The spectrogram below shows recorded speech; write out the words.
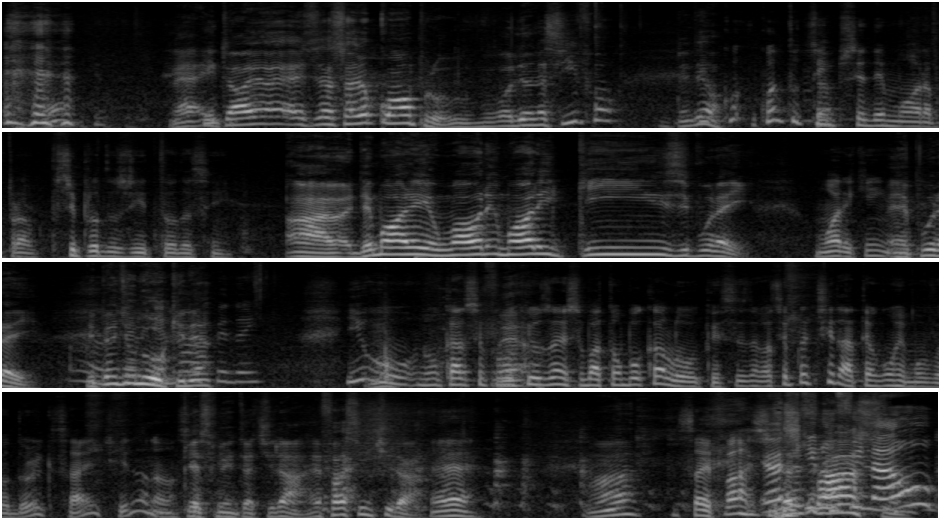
Né? Então, esse acessório eu compro. Olhando assim, for, entendeu? Qu- Quanto tempo você demora pra se produzir todo assim? Ah, demora aí, uma hora, uma hora e quinze por aí. Uma hora e quinze? É, por aí. Depende Ah, do look, né? rápido, hein? E o, no caso você falou É. que usa esse batom boca louca, esses negócios. Você pra tirar, tem algum removedor que sai? Tira ou não? Quer experimentar tirar? É fácil de tirar. É, Ah, sai fácil? Eu acho é que no fácil. final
